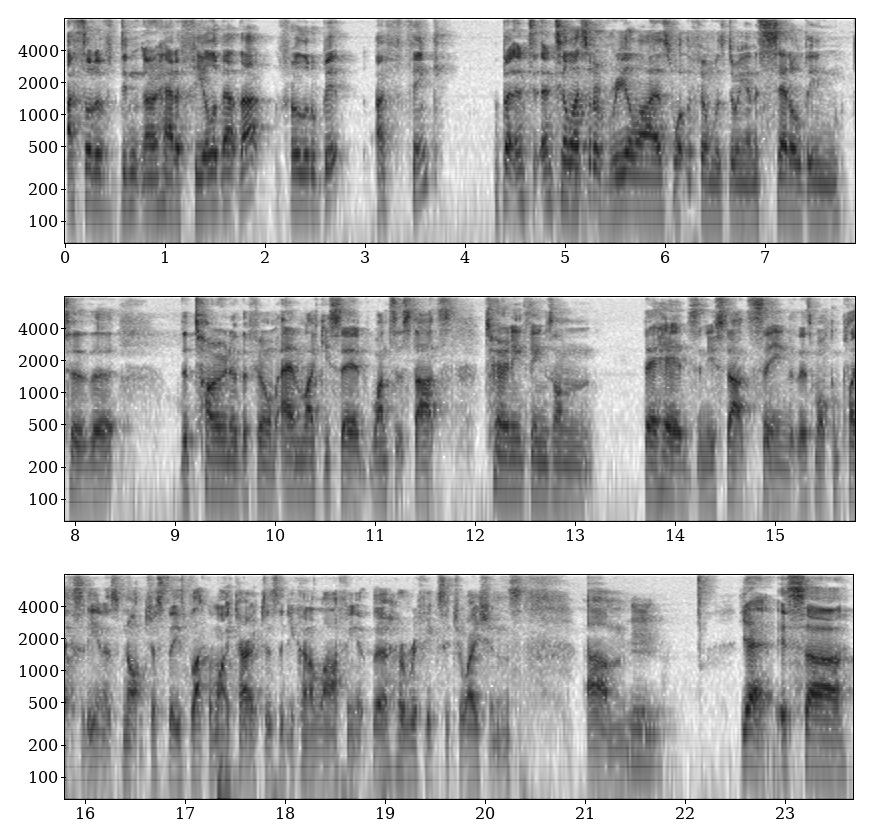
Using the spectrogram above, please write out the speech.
I sort of didn't know how to feel about that for a little bit. I think, but unt- until I sort of realized what the film was doing and settled into the the tone of the film, and like you said, once it starts turning things on their heads and you start seeing that there's more complexity and it's not just these black and white characters that you're kind of laughing at the horrific situations. Um, Yeah, it's uh,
